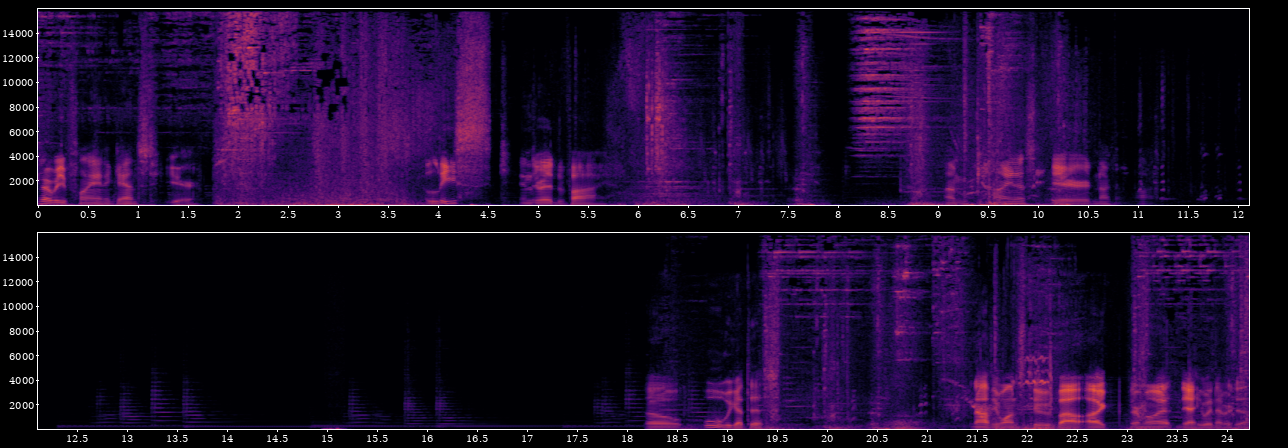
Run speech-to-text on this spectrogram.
What are we playing against here? Elise Kindred Vi. I'm kinda scared, not gonna lie. So, ooh, we got this. Now if he wants to vow, like, thermo it, yeah, he would never do that.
